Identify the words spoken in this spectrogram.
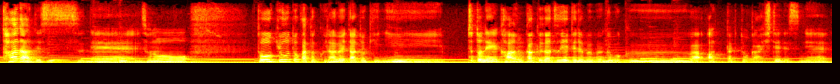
ただですねその東京とかと比べた時にちょっとね感覚がずれてる部分が僕はあったりとかしてですね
